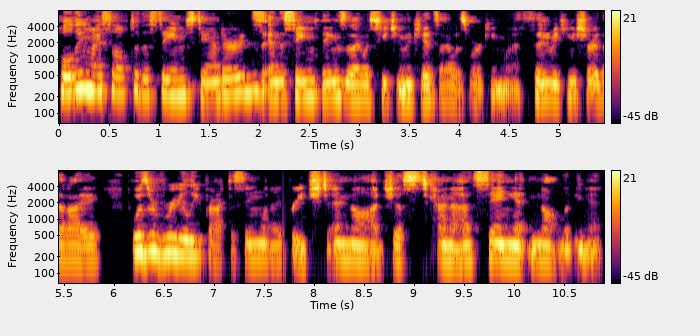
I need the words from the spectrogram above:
holding myself to the same standards and the same things that I was teaching the kids I was working with and making sure that I was really practicing what I preached and not just kind of saying it and not living it.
